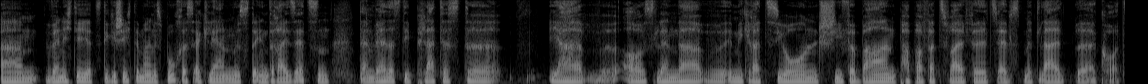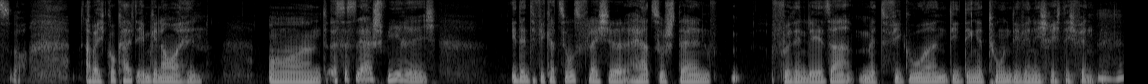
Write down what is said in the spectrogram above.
Ähm, wenn ich dir jetzt die Geschichte meines Buches erklären müsste in drei Sätzen, dann wäre das die platteste ja, Ausländer, Immigration, schiefe Bahn, Papa verzweifelt, Selbstmitleid, äh, kurz so. Aber ich gucke halt eben genauer hin. Und es ist sehr schwierig, Identifikationsfläche herzustellen für den Leser mit Figuren, die Dinge tun, die wir nicht richtig finden. Mhm.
